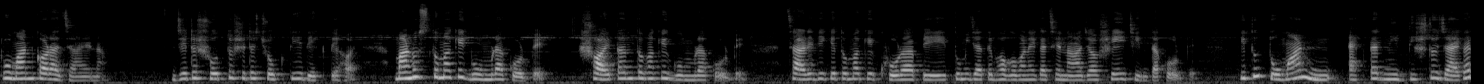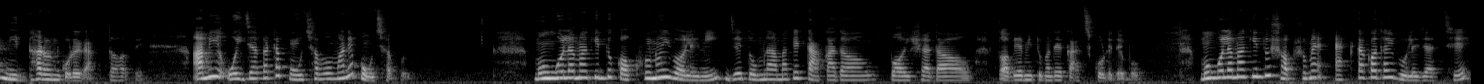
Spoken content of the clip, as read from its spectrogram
প্রমাণ করা যায় না। যেটা সত্য সেটা চোখ দিয়ে দেখতে হয়। মানুষ তোমাকে গুমরা করবে। শয়তান তোমাকে গুমরা করবে। চারিদিকে তোমাকে ঘোরাবে, তুমি যাতে ভগবানের কাছে না যাও, সেই চিন্তা করবে। কিন্তু তোমার একটা নির্দিষ্ট জায়গা নির্ধারণ করে রাখতে হবে। আমি ওই জায়গাটা পৌঁছাবো মানে পৌঁছাবোই। মঙ্গলামা কিন্তু কখনোই বলেনি যে তোমরা আমাকে টাকা দাও, পয়সা দাও, তবে আমি তোমাদের কাজ করে দেব। মঙ্গলামা কিন্তু সবসময় একটা কথাই বলে যাচ্ছে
